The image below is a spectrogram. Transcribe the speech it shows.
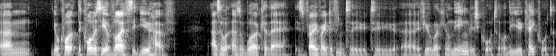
um, your quali- the quality of life that you have as a as a worker there is very very different to to uh, if you're working on the English quarter or the UK quarter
